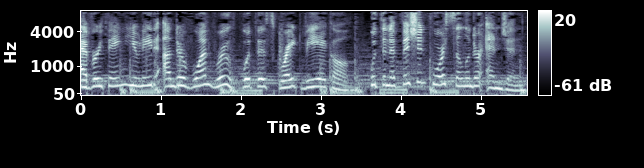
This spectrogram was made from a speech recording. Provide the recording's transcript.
Everything you need under one roof with this great vehicle. With an efficient four cylinder engine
